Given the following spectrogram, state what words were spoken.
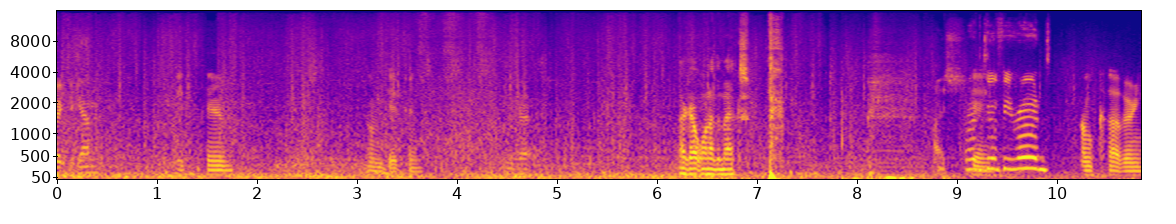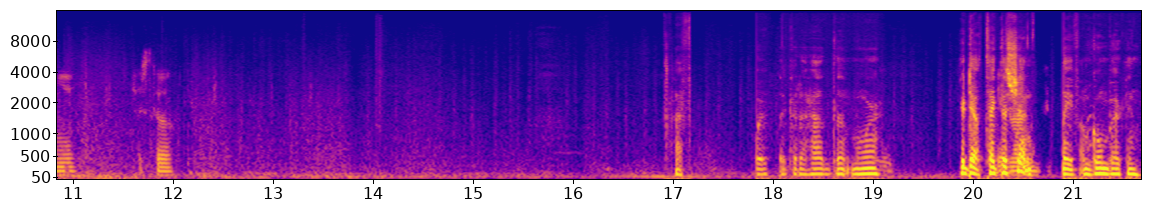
Got picked again. Picked him. I'm dipping. I got one of the mechs. Nice. run, Okay. Goofy, run. I'm covering you. Just go. Whip, I could have had that more. Here, Dale, take Yeah, this shit and leave. I'm going back in.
